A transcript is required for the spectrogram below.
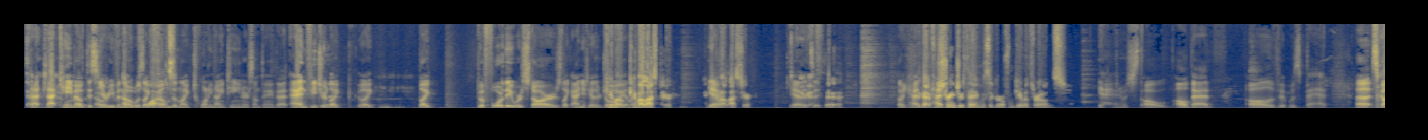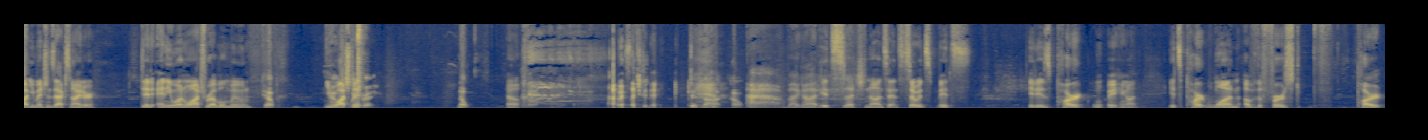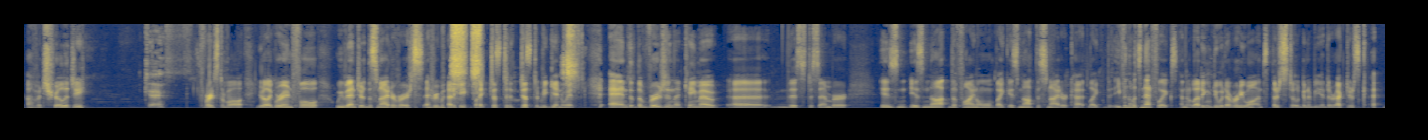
That that came out this That year, was- even that though it was was like wild. filmed in like 2019 or something like that, and featured like like like before they were stars, like Anya Taylor Joy. came out and, came out last year. It Yeah. came out last year. yeah, that's it. Yeah. Like The guy from had Stranger Things, the girl from Game of Thrones. yeah, and it was just all all bad. All of it was bad. Uh, Scott, you mentioned Zack Snyder. Did anyone watch Rebel Moon? Yep. You No, watched which it? re- Nope. Oh, I was like, did it? Did not. No. Oh my god, it's such nonsense. So it's it's it is part wait, hang on. It's part 1 of the first part of a trilogy. Okay. First of all, you're like we're in full we've entered the Snyderverse, everybody, like just to just to begin with. And the version that came out uh this December is is not the final like is not the Snyder cut. Like even though it's Netflix and they're letting him do whatever he wants, there's still going to be a director's cut.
